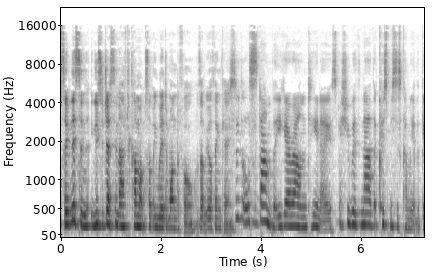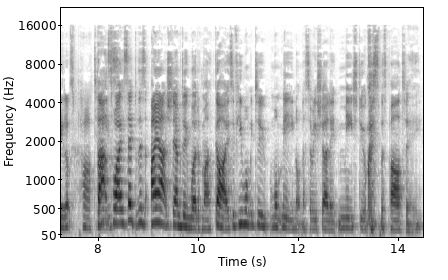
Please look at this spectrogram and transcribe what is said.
So listen, you're suggesting that I have to come up with something weird and wonderful. Is that what you're thinking? It's a little stamp that you go around, you know, especially with now that Christmas is coming up, there'll be lots of parties. That's why I said this. I actually am doing word of mouth, guys. If you want me to, want me, not necessarily Shirley, me to do a Christmas party,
